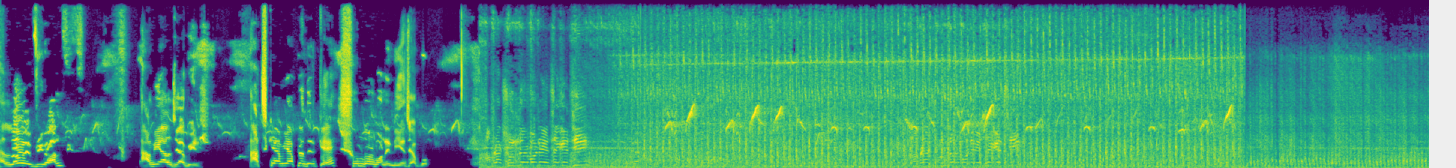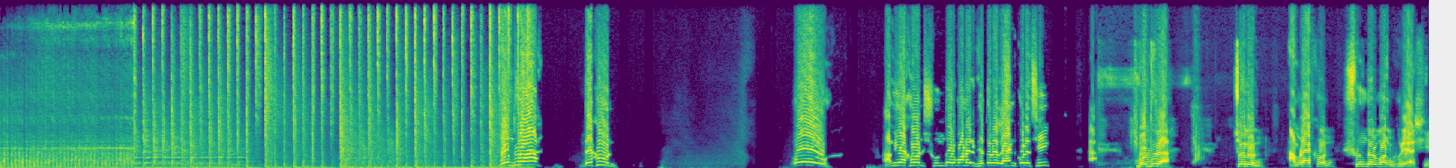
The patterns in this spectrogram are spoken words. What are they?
Hello everyone আমি আল জাবির। আজকে আমি আপনাদেরকে সুন্দরবনে নিয়ে যাব। আমরা সুন্দরবনে এসে গেছি। আমরা সুন্দরবনে এসে গেছি। বন্ধুরা দেখুন আমি এখন সুন্দরবনের ভেতরে ল্যান্ড করেছি। বন্ধুরা চলুন আমরা এখন সুন্দরবন ঘুরে আসি।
